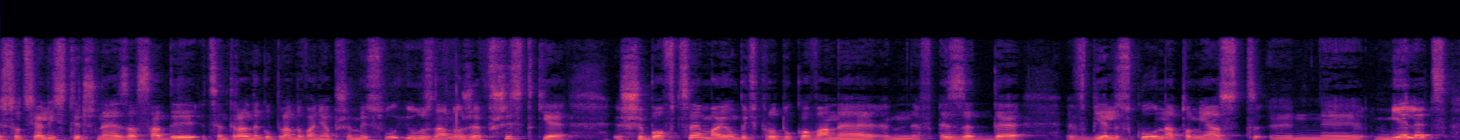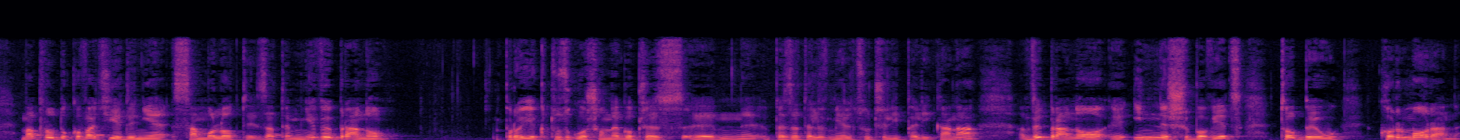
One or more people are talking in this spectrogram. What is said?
socjalistyczne zasady centralnego planowania przemysłu i uznano, że wszystkie szybowce mają być produkowane w SZD w Bielsku, natomiast y, Mielec ma produkować jedynie samoloty. Zatem nie wybrano projektu zgłoszonego przez PZL w Mielcu, czyli Pelikana, wybrano y, inny szybowiec, to był Kormoran,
